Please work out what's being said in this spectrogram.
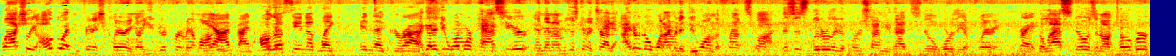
Well, actually, I'll go ahead and finish clearing. Are you good for a minute longer? Yeah, I'm fine. I'll go stand up like in the garage. I got to do one more pass here, and then I'm just going to try to. I don't know what I'm going to do on the front spot. This is literally the first time we've had snow worthy of clearing. Right. The last snow snows in October,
